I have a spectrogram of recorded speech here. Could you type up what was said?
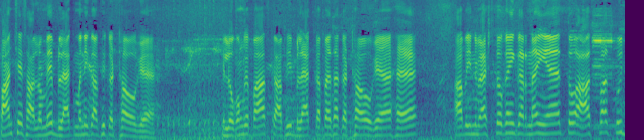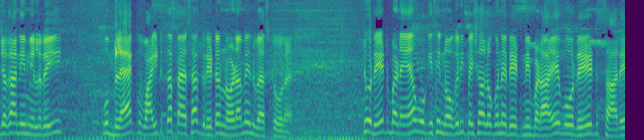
पाँच छः सालों में ब्लैक मनी काफ़ी इकट्ठा हो गया है। लोगों के पास काफ़ी ब्लैक का पैसा इकट्ठा हो गया है। अब इन्वेस्ट तो कहीं करना ही है तो आसपास कोई जगह नहीं मिल रही। वो ब्लैक वाइट का पैसा ग्रेटर नोएडा में इन्वेस्ट हो रहा है। जो रेट बढ़े हैं, वो किसी नौकरी पेशा लोगों ने रेट नहीं बढ़ाए, वो रेट सारे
